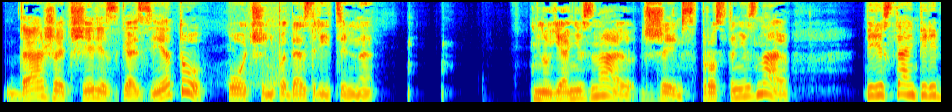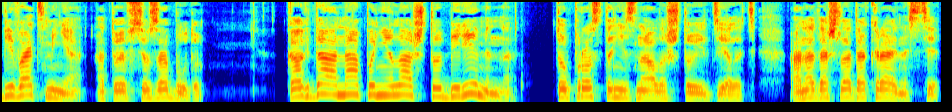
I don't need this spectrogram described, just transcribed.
Даже через газету? Очень подозрительно. Но я не знаю, Джеймс, просто не знаю. Перестань перебивать меня, а то я все забуду. Когда она поняла, что беременна, то просто не знала, что и делать. Она дошла до крайности.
